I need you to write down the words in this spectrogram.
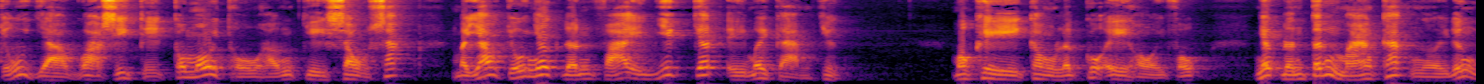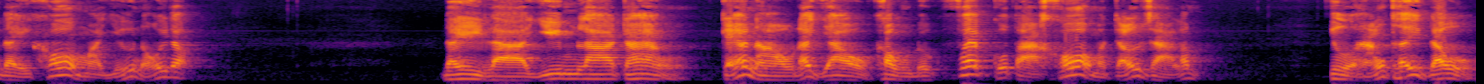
chủ và hoa sĩ kiệt có mối thù hận chi sâu sắc mà giáo chủ nhất định phải giết chết y mới càm chứ. Một khi công lực của y hồi phục, nhất định tính mạng các người đứng đây khó mà giữ nổi đó. Đây là Diêm La Trang, kẻ nào đã vào không được phép của ta khó mà trở ra lắm. Chưa hẳn thế đâu,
